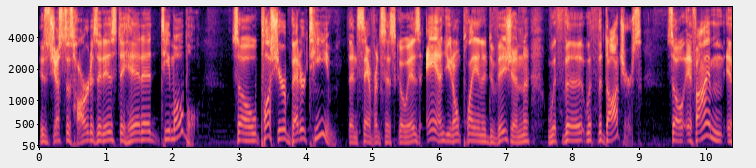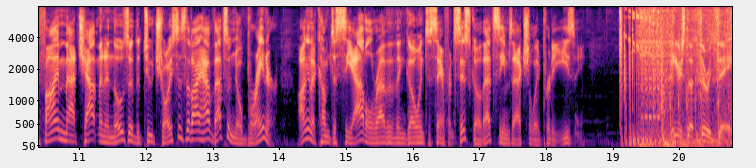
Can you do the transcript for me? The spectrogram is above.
is just as hard as it is to hit at T-Mobile. So plus you're a better team than San Francisco is and you don't play in a division with the with the Dodgers. So if I'm if I'm Matt Chapman and those are the two choices that I have, that's a no-brainer. I'm going to come to Seattle rather than going to San Francisco. That seems actually pretty easy. Here's the third thing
